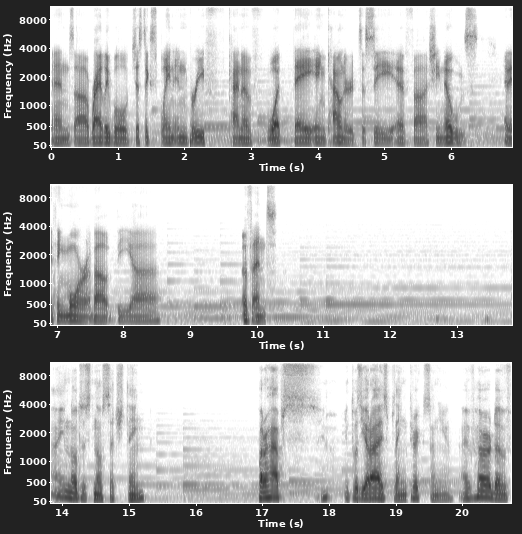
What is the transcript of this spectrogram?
And uh, Riley will just explain in brief kind of what they encountered to see if uh, she knows anything more about the uh, event. I noticed no such thing. Perhaps it was your eyes playing tricks on you. I've heard of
